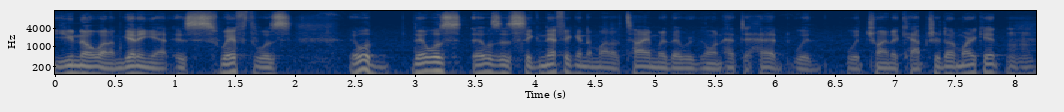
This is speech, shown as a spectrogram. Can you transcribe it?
You know what I'm getting at is Swift was. It was there was there was a significant amount of time where they were going head to head with with trying to capture that market, mhm.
